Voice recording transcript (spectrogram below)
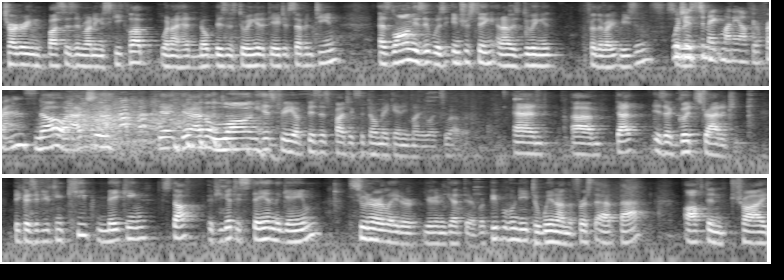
chartering buses and running a ski club when I had no business doing it at the age of 17, as long as it was interesting and I was doing it for the right reasons. So Which they- is to make money off your friends. No, actually, they, they have a long history of business projects that don't make any money whatsoever. And um, that is a good strategy because if you can keep making stuff, if you get to stay in the game, sooner or later you're going to get there. But people who need to win on the first at bat often try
